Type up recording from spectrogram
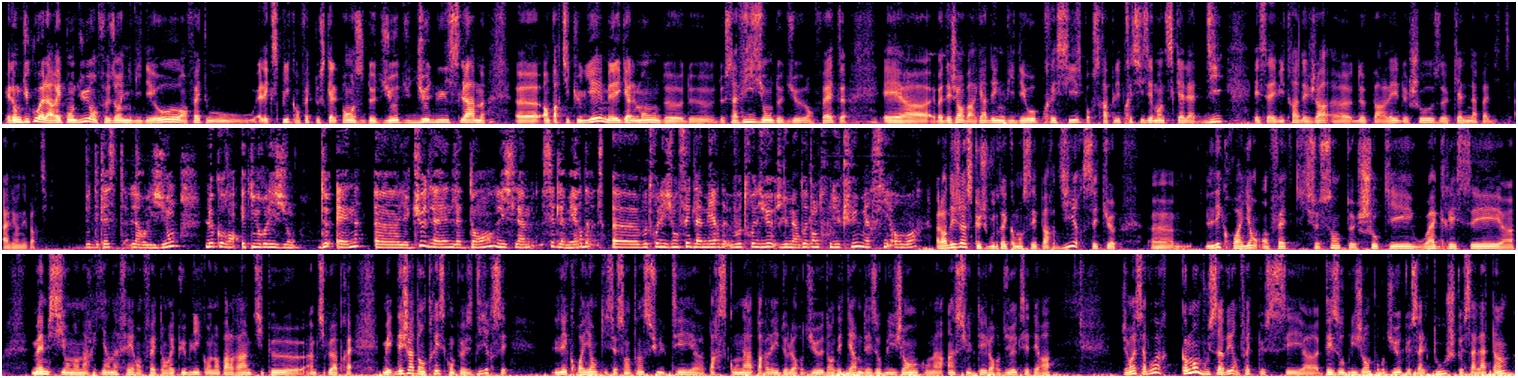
Et donc du coup, elle a répondu en faisant une vidéo en fait où elle explique en fait tout ce qu'elle pense de Dieu, du Dieu de l'islam euh, en particulier, mais également de, de, sa vision de Dieu en fait. Et, euh, ben déjà, on va regarder une vidéo précise pour se rappeler précisément de ce qu'elle a dit, et ça évitera déjà euh, de parler de choses qu'elle n'a pas dites. Allez, on est parti. Je déteste la religion. Le Coran est une religion de haine. Il y a que de la haine là-dedans. L'islam, c'est de la merde. Euh, votre religion, c'est de la merde. Votre Dieu, je lui mets un doigt dans le trou du cul. Merci, au revoir. Alors déjà, ce que je voudrais commencer par dire, c'est que euh, les croyants, en fait, qui se sentent choqués ou agressés, euh, même si on n'en a rien à faire, en fait, en République, on en parlera un petit peu, euh, un petit peu après. Mais déjà d'entrée, ce qu'on peut se dire, c'est les croyants qui se sentent insultés euh, parce qu'on a parlé de leur Dieu dans des termes désobligeants, qu'on a insulté leur Dieu, etc. J'aimerais savoir comment vous savez en fait que c'est euh, désobligeant pour Dieu, que ça le touche, que ça l'atteint.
